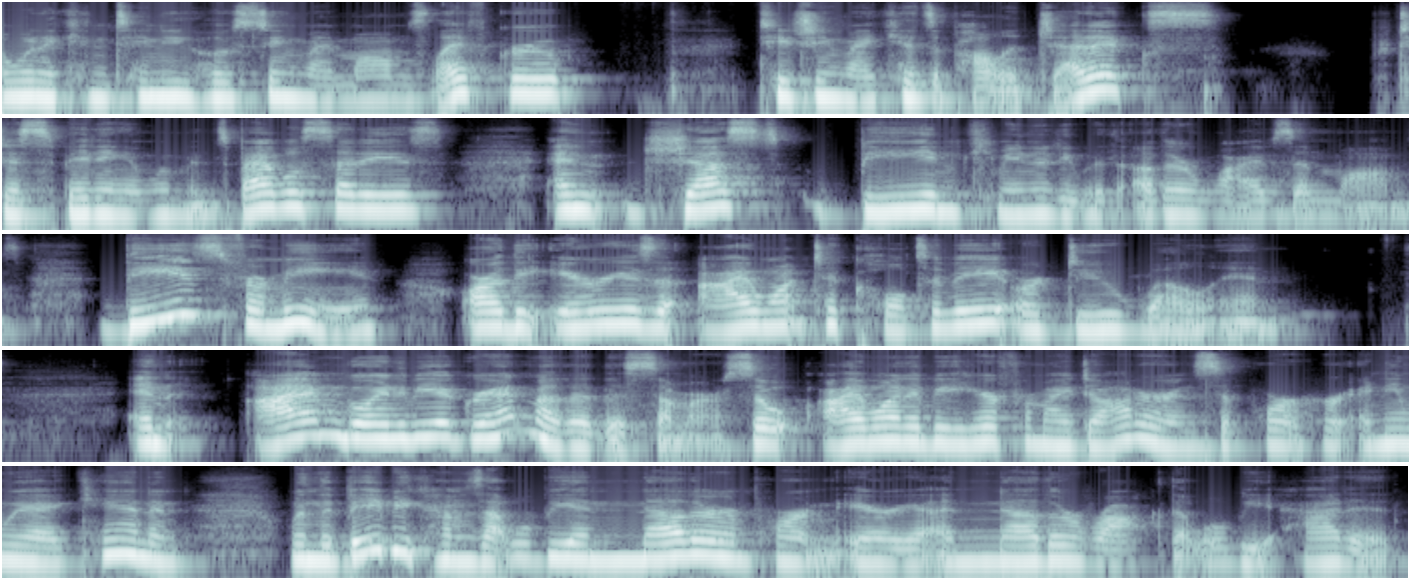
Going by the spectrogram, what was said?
i want to continue hosting my mom's life group teaching my kids apologetics participating in women's bible studies and just be in community with other wives and moms. These, for me, are the areas that I want to cultivate or do well in. And I'm going to be a grandmother this summer. So I want to be here for my daughter and support her any way I can. And when the baby comes, that will be another important area, another rock that will be added.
